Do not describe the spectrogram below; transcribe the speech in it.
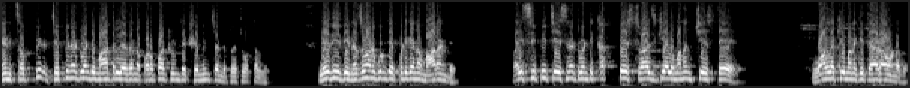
నేను చెప్పి చెప్పినటువంటి మాటలు ఏదైనా పొరపాట్లు ఉంటే క్షమించండి ప్రతి ఒక్కళ్ళు. లేదు ఇది నిజం అనుకుంటే ఎప్పటికైనా మారండి. వైసీపీ చేసినటువంటి కట్ పేస్ట్ రాజకీయాలు మనం చేస్తే వాళ్ళకి మనకి తేడా ఉండదు.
